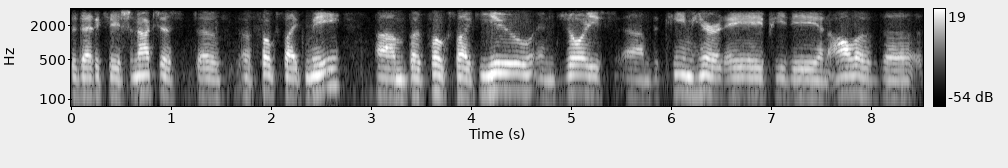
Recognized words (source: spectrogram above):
the dedication, not just of, of folks like me, um, but folks like you and Joyce, um, the team here at AAPD, and all of the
